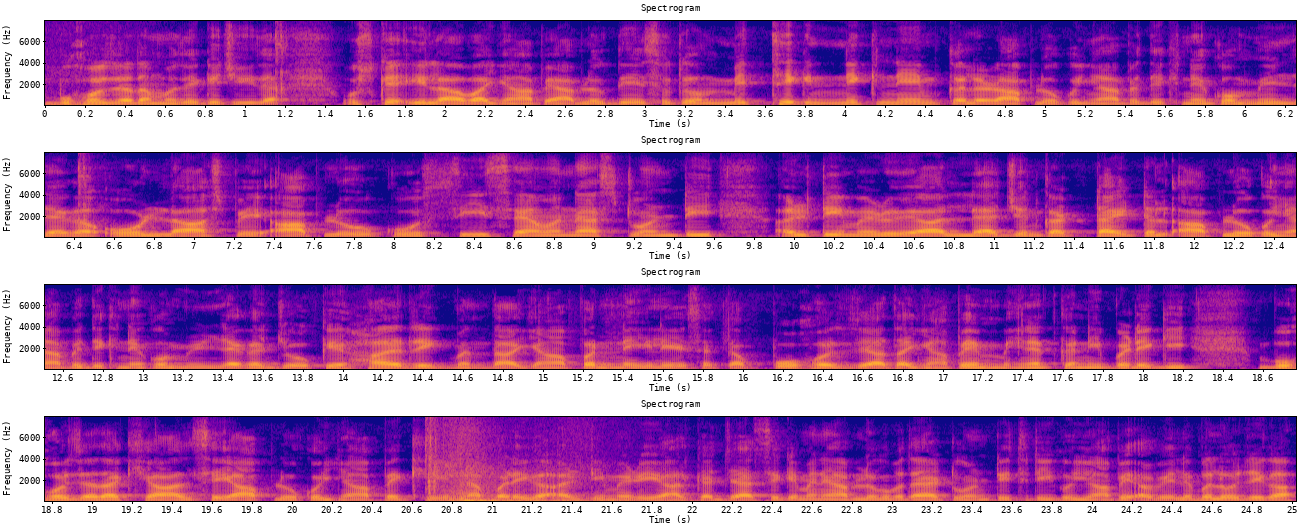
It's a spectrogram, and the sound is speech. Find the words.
बहुत ज़्यादा मज़े की चीज़ है। उसके अलावा यहाँ पे आप लोग देख सकते हो, मिथिक निक नेम कलर आप लोग को यहाँ पे देखने को मिल जाएगा और लास्ट पे आप लोगों को C seven S twenty ultimate या लेजेंड का टाइटल आप लोगों को यहाँ पे देखने को मिल जाएगा, जो कि हर एक बंदा यहाँ पर नहीं ले सकता। बहुत ज़्यादा यहाँ पर मेहनत करनी पड़ेगी, बहुत ज़्यादा ख्याल से आप लोग को यहाँ पर खेलना पड़ेगा अल्टीमेट रियाल का। जैसे कि मैंने आप लोग को बताया ट्वेंटी को यहाँ पर अवेलेबल हो जाएगा।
